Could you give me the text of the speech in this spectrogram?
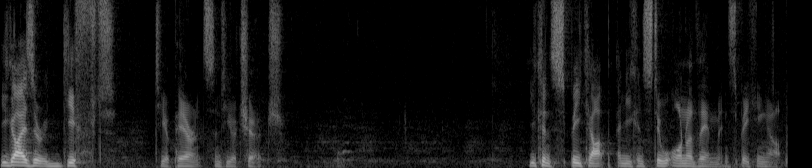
You guys are a gift to your parents and to your church. You can speak up and you can still honor them in speaking up.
